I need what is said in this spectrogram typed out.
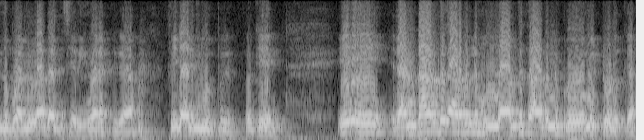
ഇതുപോലുള്ള ബെൻസീറിങ് വരക്കുക. ഫിനൈൽ ഗ്രൂപ്പ് ഓക്കെ ഇനി രണ്ടാമത്തെ കാർബണിൽ മൂന്നാമത്തെ കാർബണിൽ ബ്രോം ഇട്ട് കൊടുക്കുക.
